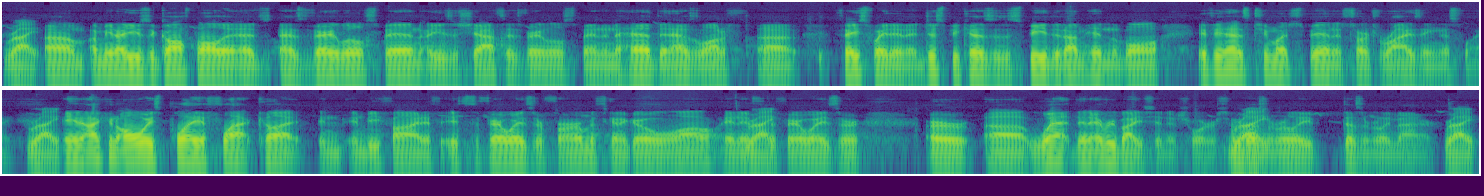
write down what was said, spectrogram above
Right. Um, I mean, I use a golf ball that has, has very little spin. I use a shaft that has very little spin, and a head that has a lot of uh, face weight in it. Just because of the speed that I'm hitting the ball, if it has too much spin, it starts rising this way. Right. And I can always play a flat cut and, and be fine. If it's the fairways are firm, it's going to go a while, and if Right. the fairways are are uh, wet, then everybody's hitting it shorter. So Right. it doesn't really doesn't really matter. Right.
